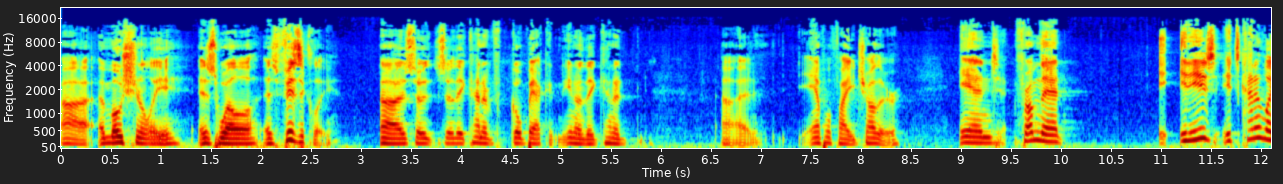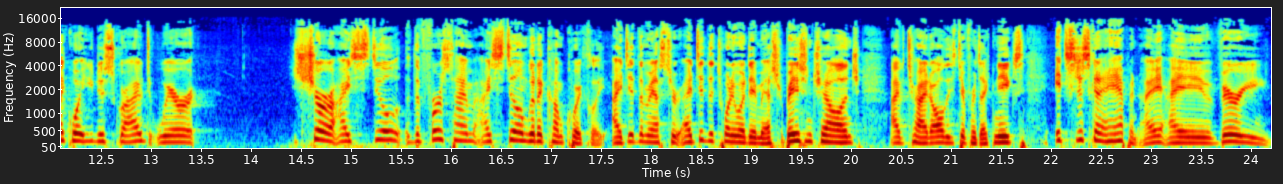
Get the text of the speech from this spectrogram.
uh, emotionally as well as physically. Uh, so so they kind of go back. You know, they kind of uh, amplify each other, and from that, it, it is. It's kind of like what you described, where sure i still the first time i still am going to come quickly. I did the master i did the 21 day masturbation challenge. I've tried all these different techniques. It's just going to happen. I i very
